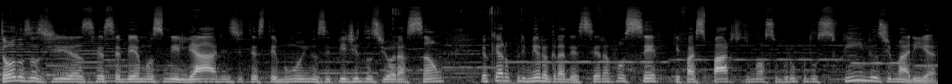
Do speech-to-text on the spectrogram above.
Todos os dias recebemos milhares de testemunhos e pedidos de oração. Eu quero primeiro agradecer a você que faz parte do nosso grupo dos Filhos de Maria.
